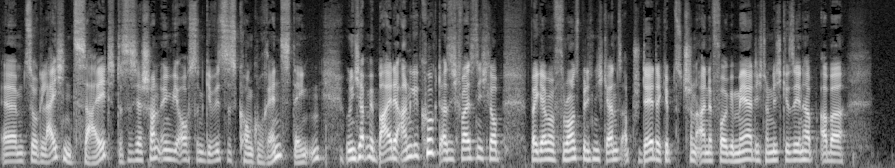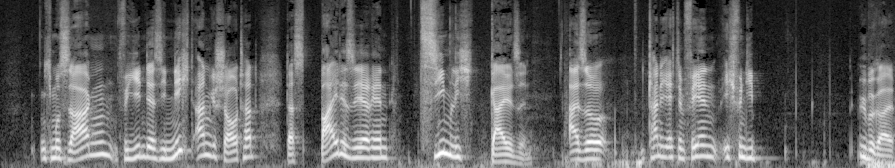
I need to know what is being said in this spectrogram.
ähm, zur gleichen Zeit. Das ist ja schon irgendwie auch so ein gewisses Konkurrenzdenken. Und ich habe mir beide angeguckt. Also ich weiß nicht, ich glaube, bei Game of Thrones bin ich nicht ganz up to date. Da gibt es schon eine Folge mehr, die ich noch nicht gesehen habe. Aber ich muss sagen, für jeden, der sie nicht angeschaut hat, dass beide Serien ziemlich geil sind. Also kann ich echt empfehlen. Ich finde die übel geil.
